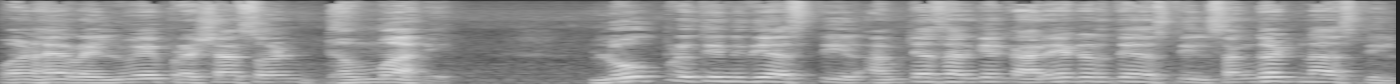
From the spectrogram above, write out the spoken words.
पण हे रेल्वे प्रशासन ढम्म आहे. लोकप्रतिनिधी असतील आमच्यासारखे कार्यकर्ते असतील संघटना असतील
